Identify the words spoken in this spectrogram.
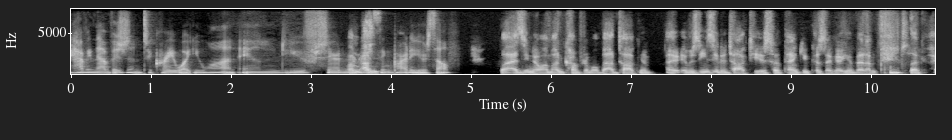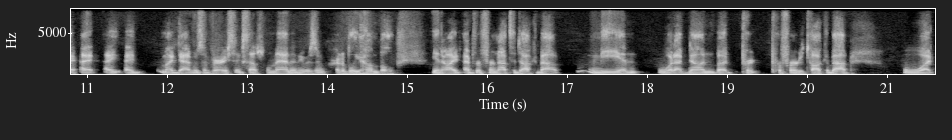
having that vision to create what you want. And you've shared an I'm- I'm- amazing part of yourself. well as you know I'm uncomfortable about talking I, it was easy to talk to you so thank you because I know you but I'm look I, I I my dad was a very successful man and he was incredibly humble you know I, I prefer not to talk about me and what I've done but per, prefer to talk about what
